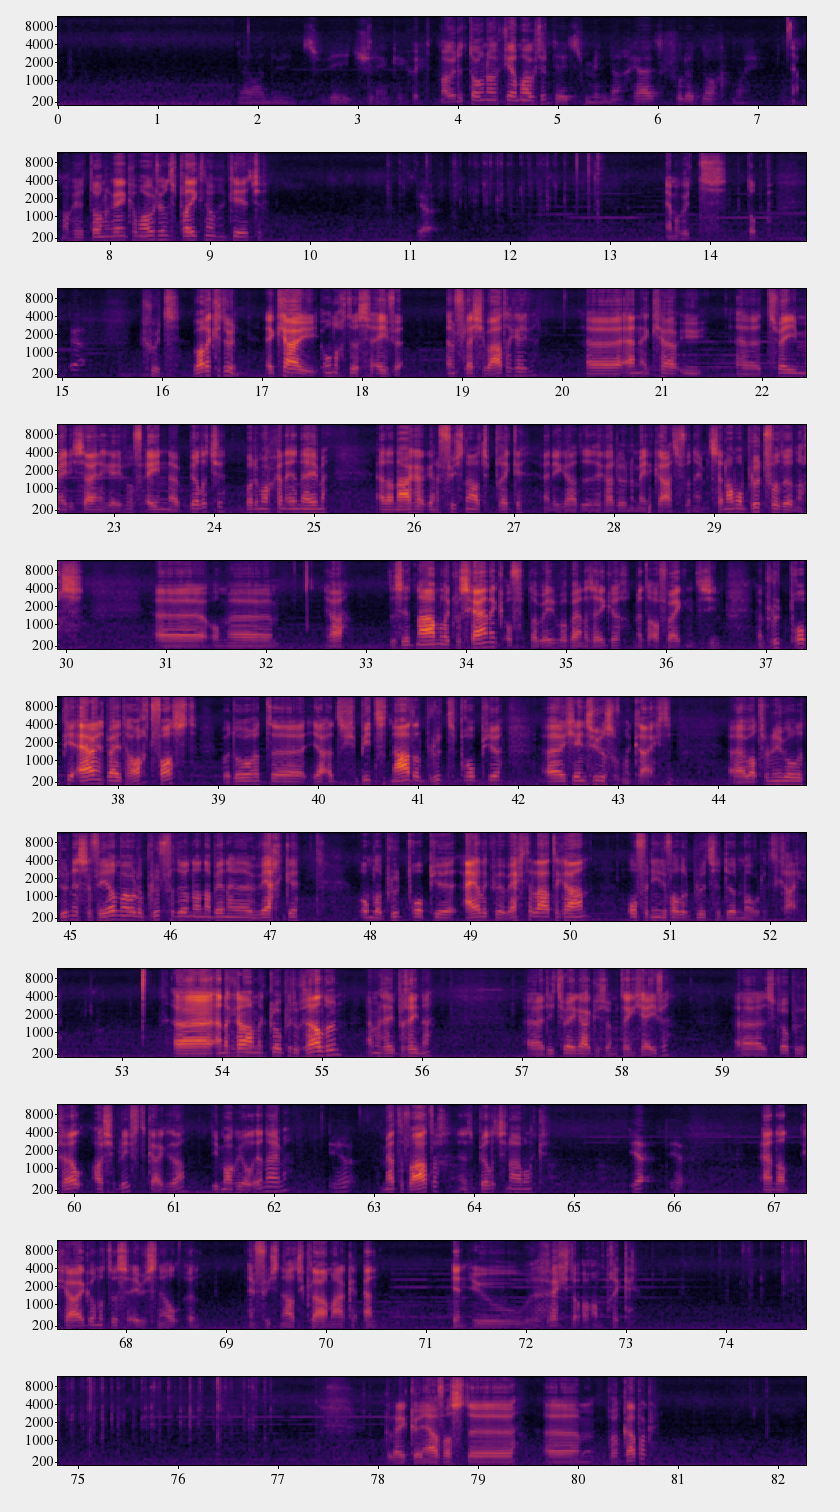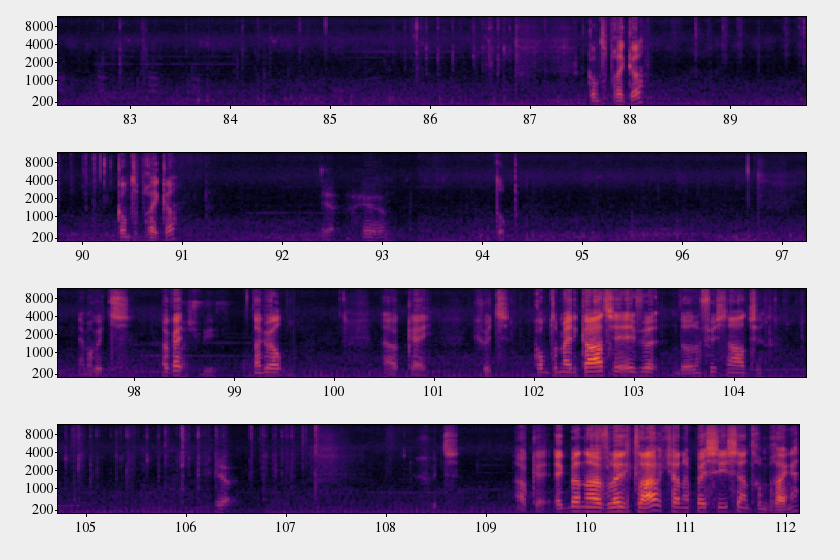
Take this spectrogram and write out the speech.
Nou, nu een zweetje denk ik. Goed. Mag je de toon nog een keer omhoog doen? Steeds minder. Ja, ik voel het nog, maar... Ja, mag je de toon nog een keer omhoog doen? Spreek nog een keertje. Ja. Helemaal goed. Top. Ja. Goed. Wat ik ga doen. Ik ga u ondertussen even een flesje water geven. Eh, en ik ga u eh, twee medicijnen geven. Of één eh, pilletje wat u mag gaan innemen. En daarna ga ik een fusnaaltje prikken. En die gaat, gaat door een medicatie voor nemen. Het zijn allemaal bloedverdunners. Eh, om, eh, ja, er zit namelijk waarschijnlijk, of dat weet ik wel bijna zeker met de afwijking te zien, een bloedpropje ergens bij het hart vast. Waardoor het, eh, ja, het gebied na dat bloedpropje geen zuurstof meer krijgt. Wat we nu willen doen is zoveel mogelijk bloedverdunner naar binnen werken. Om dat bloedpropje eigenlijk weer weg te laten gaan. Of in ieder geval het bloed zo dun mogelijk te krijgen. En dat gaan we met clopidogrel doen en met heparine. Eh, die twee ga ik u zo meteen geven. Eh dus clopidogrel alsjeblieft, kijk eens aan. Die mag u al innemen. Ja, Met het water, is een pilletje namelijk. ja, ja. En dan ga ik ondertussen even snel een infuusnaaltje klaarmaken en in uw rechterarm prikken. Collega, kun je alvast de uh, brancard pakken? Komt de prikken? Komt de prikken? Ja, ja. Top. Helemaal goed. Oké, Alsjeblieft. dankjewel. Oké, goed. Komt de medicatie even door een fusnaaltje? Ja. Goed. Oké, ik ben eh, volledig klaar. Ik ga naar PC centrum brengen.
